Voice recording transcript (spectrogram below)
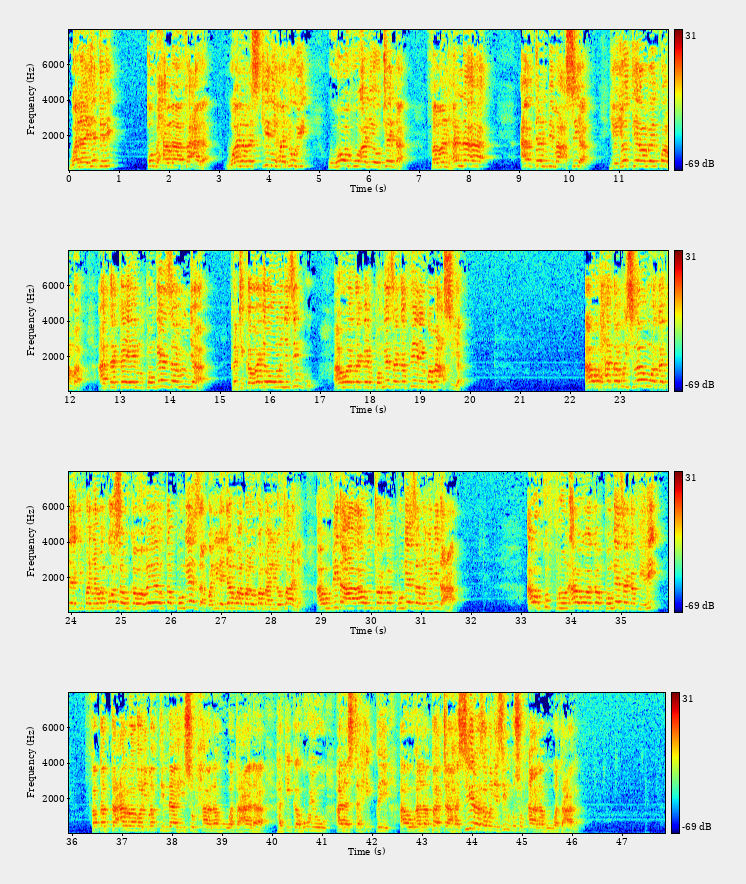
Wala yadri qubha ma faala wala maskini hajui uovu aliyoutenda faman hanaa abdan bimasia yoyote ambaye kwamba atakayempongeza mja katika waja wa mwenyezi mungu au atakayempongeza kafiri kwa masia au hata muislamu wakati akifanya makosa ukawa wewe utampongeza kwa lile jambo ambalo kwamba alilofanya au bid'a au mtu akampongeza mwenye bid'a au kufrun au akampongeza kafiri faqad taarradha limakti llahi subhanahu wa taala, hakika huyu anastahiki au anapata hasira za Mwenyezi Mungu subhanahu wa taala.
